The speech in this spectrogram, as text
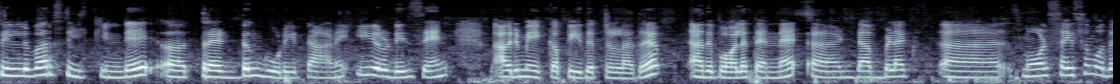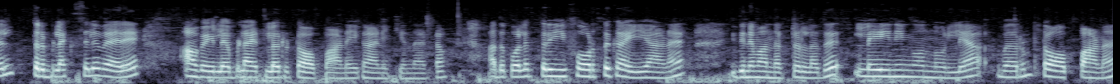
സിൽവർ സിൽക്കിന്റെ ത്രെഡും കൂടിയിട്ടാണ് ഈ ഒരു ഡിസൈൻ അവർ മേക്കപ്പ് ചെയ്തിട്ടുള്ളത്. അതുപോലെ തന്നെ ഡബിൾ എക്സ് സ്മോൾ സൈസ് മുതൽ ത്രിബിൾ എക്സിൽ വരെ അവൈലബിൾ ആയിട്ടുള്ള ഒരു ടോപ്പാണ് ഈ കാണിക്കുന്നത് കേട്ടോ. അതുപോലെ ത്രീ ഫോർത്ത് കൈയാണ് ഇതിന് വന്നിട്ടുള്ളത്. ലൈനിങ് ഒന്നുമില്ല വെറും ടോപ്പാണ്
